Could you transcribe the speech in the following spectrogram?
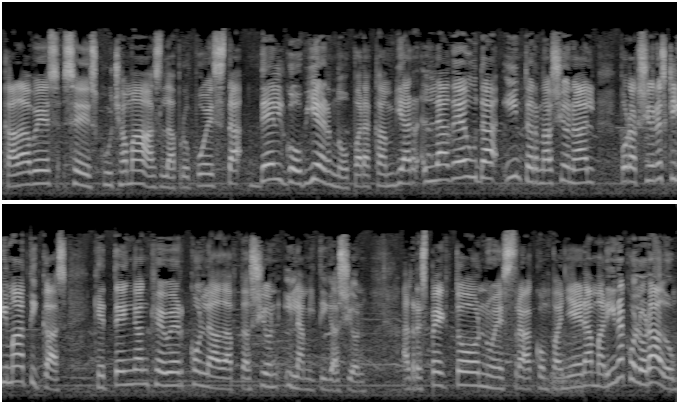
cada vez se escucha más la propuesta del gobierno para cambiar la deuda internacional por acciones climáticas que tengan que ver con la adaptación y la mitigación. Al respecto, nuestra compañera Marina Colorado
